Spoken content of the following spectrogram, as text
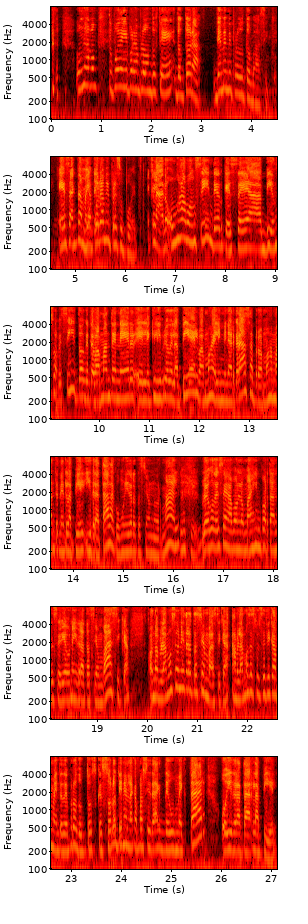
Un jabón, tú puedes ir, por ejemplo, donde usted, doctora, deme mi producto básico. Exactamente. De acuerdo a mi presupuesto. Claro, un jabón Cinder que sea bien suavecito, que te va a mantener el equilibrio de la piel, vamos a eliminar grasa, pero vamos a mantener la piel hidratada con una hidratación normal. Luego de ese jabón lo más importante sería una hidratación básica. Cuando hablamos de una hidratación básica, hablamos específicamente de productos que solo tienen la capacidad de humectar o hidratar la piel.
